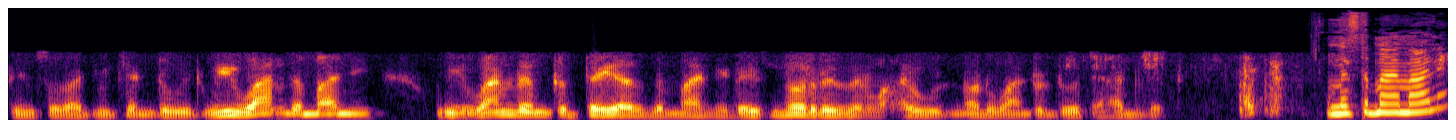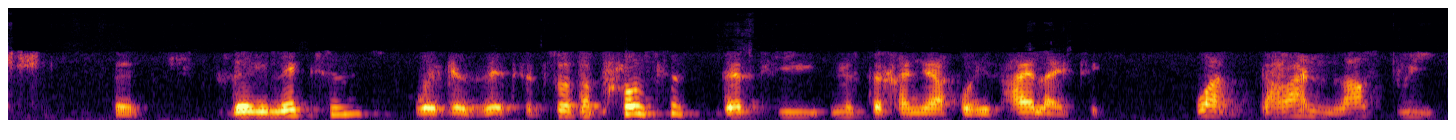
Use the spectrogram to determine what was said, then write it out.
thing so that we can do it. We want the money. We want them to pay us the money. There's no reason why we would not want to do the advert. Mr. Maimane? The, the elections were gazetted. So the process that he, Mr. Kganyago is highlighting was done last week.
